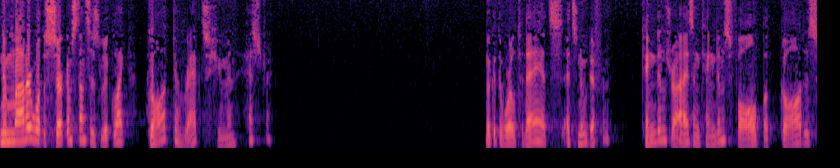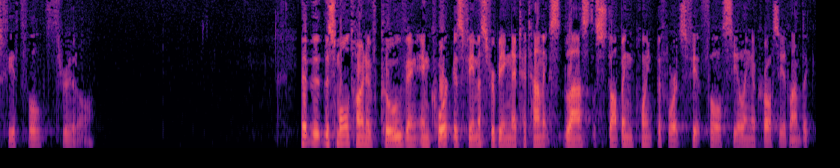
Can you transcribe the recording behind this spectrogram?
No matter what the circumstances look like, God directs human history. Look at the world today. It's, it's no different. Kingdoms rise and kingdoms fall, but God is faithful through it all. The, the, the, small town of Cobh in, in, Cork is famous for being the Titanic's last stopping point before its fateful sailing across the Atlantic.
